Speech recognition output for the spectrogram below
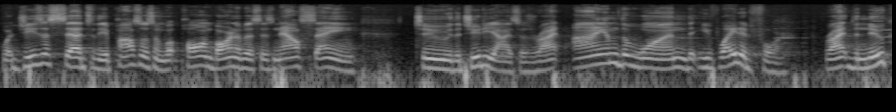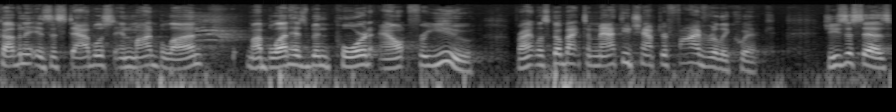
what Jesus said to the apostles and what Paul and Barnabas is now saying to the Judaizers, right? I am the one that you've waited for, right? The new covenant is established in my blood. My blood has been poured out for you, right? Let's go back to Matthew chapter 5 really quick. Jesus says,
